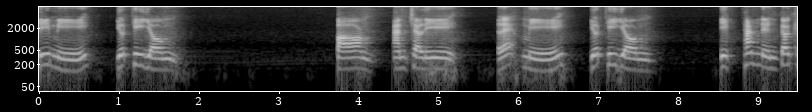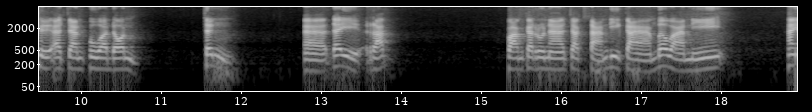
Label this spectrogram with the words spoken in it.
พี่หมี ยุทธิยง ปองอัญชลี และหมี ยุทธิยง อีกท่านหนึ่งก็คืออาจารย์ภูวดลซึ่งได้รับ ความกรุณาจากศาลฎีกาเมื่อวานนี้ ให้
